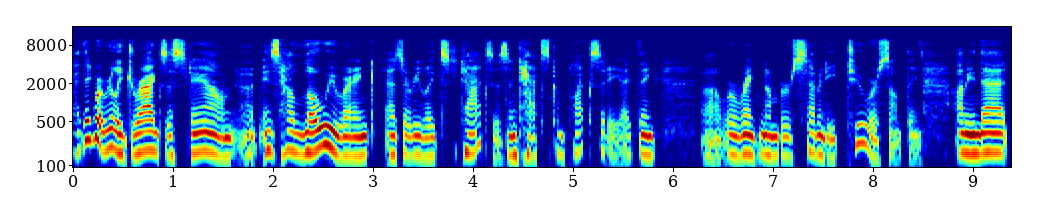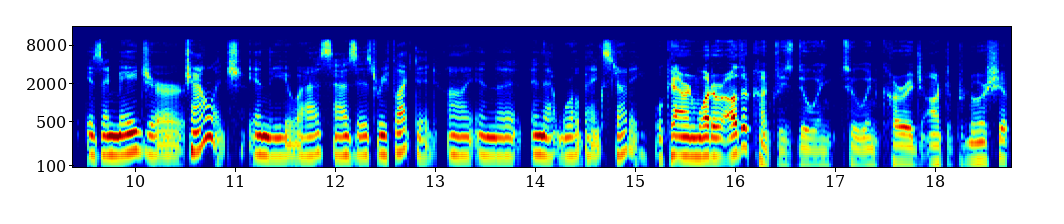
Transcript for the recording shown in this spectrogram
I think what really drags us down uh, is how low we rank as it relates to taxes and tax complexity. I think uh, we're ranked number 72 or something. I mean, that is a major challenge in the U.S., as is reflected uh, in the in that World Bank study. Well, Karen, what are other countries doing to encourage entrepreneurship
